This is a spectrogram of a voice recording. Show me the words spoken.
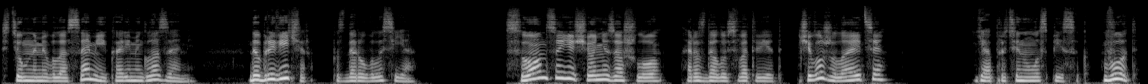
с темными волосами и карими глазами. «Добрый вечер», — поздоровалась я. «Солнце еще не зашло», — раздалось в ответ. «Чего желаете?» Я протянула список. «Вот».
